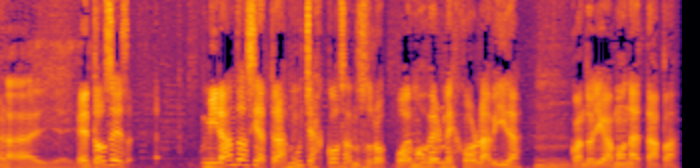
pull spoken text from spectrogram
ay, ay. Entonces, mirando hacia atrás muchas cosas, nosotros podemos ver mejor la vida Mm. cuando llegamos a una etapa.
